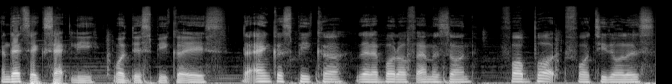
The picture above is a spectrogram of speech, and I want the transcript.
and that's exactly what this speaker is. The Anker speaker that I bought off Amazon for about $40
